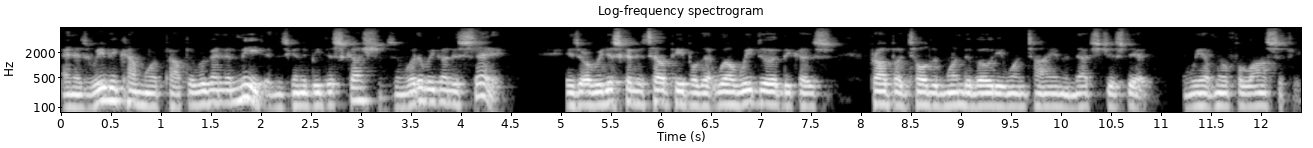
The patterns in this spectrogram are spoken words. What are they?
And as we become more popular, we're going to meet and there's going to be discussions. And what are we going to say? Is are we just going to tell people that, well, we do it because Prabhupada told it one devotee one time and that's just it, and we have no philosophy?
